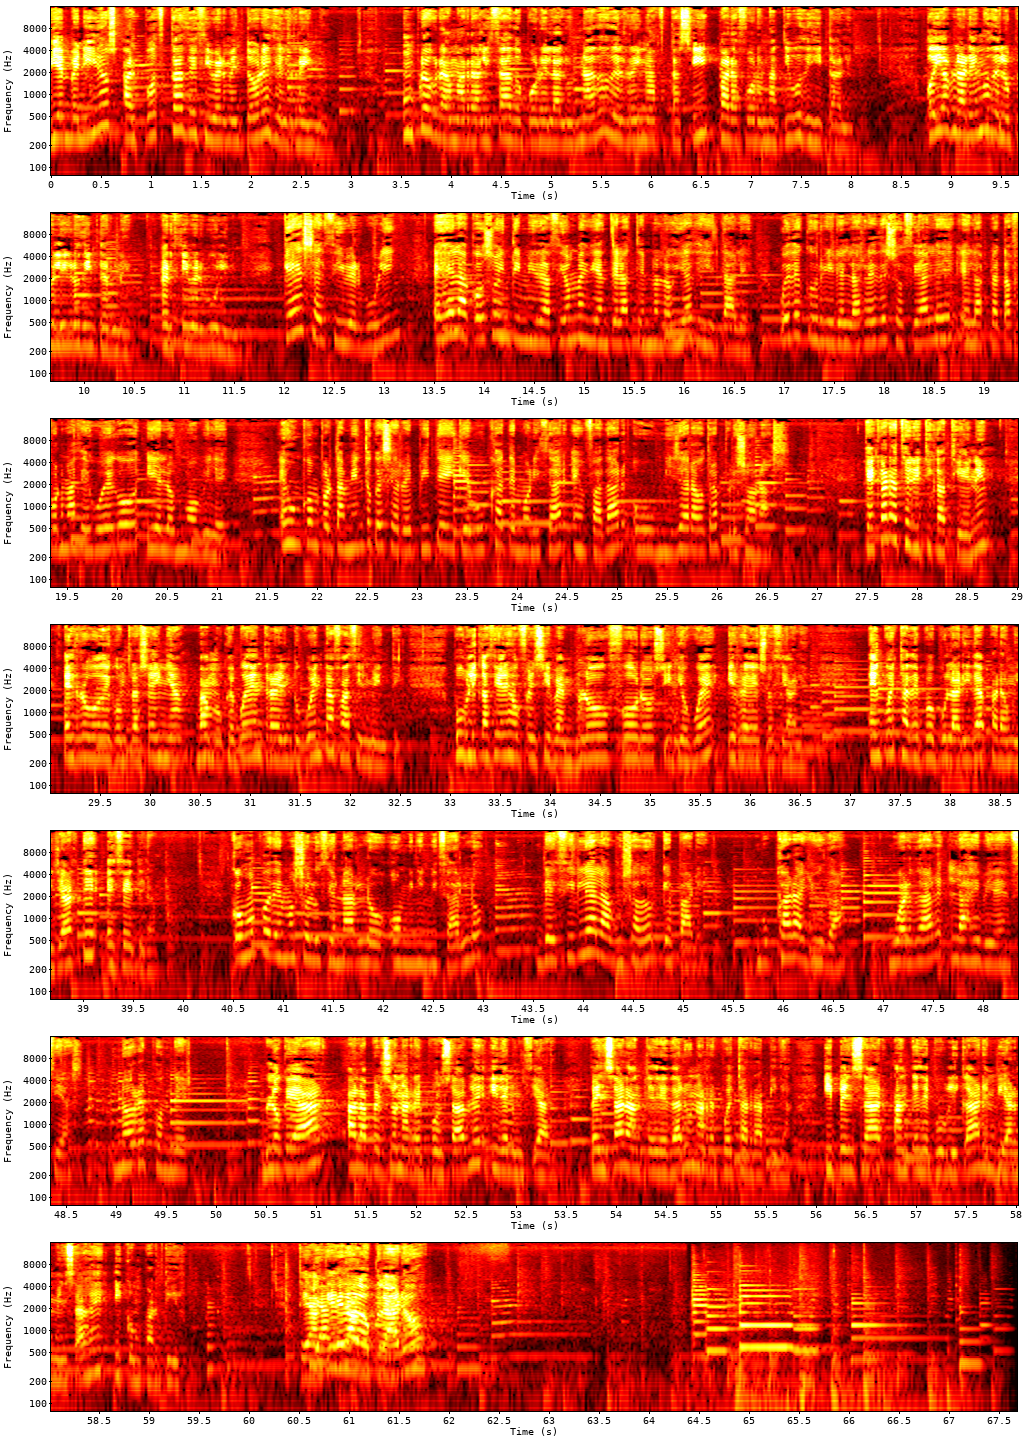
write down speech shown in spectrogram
Bienvenidos al podcast de Cibermentores del Reino, un programa realizado por el alumnado del Reino Aftasí para foros nativos digitales. Hoy hablaremos de los peligros de Internet, el ciberbullying. ¿Qué es el ciberbullying? Es el acoso e intimidación mediante las tecnologías digitales. Puede ocurrir en las redes sociales, en las plataformas de juego y en los móviles. Es un comportamiento que se repite y que busca atemorizar, enfadar o humillar a otras personas. ¿Qué características tiene? El robo de contraseña, vamos, que puede entrar en tu cuenta fácilmente. Publicaciones ofensivas en blogs, foros, sitios web y redes sociales. Encuestas de popularidad para humillarte, etc. ¿Cómo podemos solucionarlo o minimizarlo? Decirle al abusador que pare, buscar ayuda, guardar las evidencias, no responder. Bloquear a la persona responsable y denunciar. Pensar antes de dar una respuesta rápida. Y pensar antes de publicar, enviar mensajes y compartir. ¿Te ha, quedado claro?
